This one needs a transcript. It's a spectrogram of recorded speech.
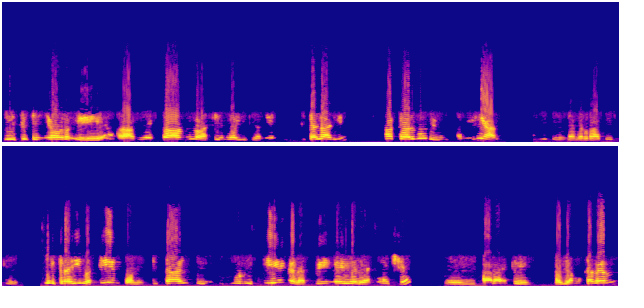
y ese señor eh, había estado haciendo aislamiento hospitalario a cargo de un familiar. la verdad es que fue traído a tiempo al hospital, se recién a las seis y media de la noche eh, para que vayamos a ver,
